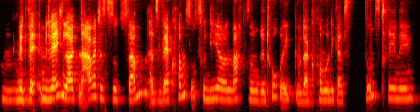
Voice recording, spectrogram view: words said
Mit, mit welchen Leuten arbeitest du zusammen? Also wer kommt so zu dir und macht so ein Rhetorik- oder Kommunikationstraining?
